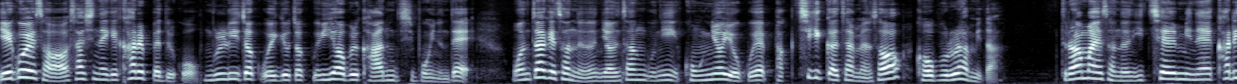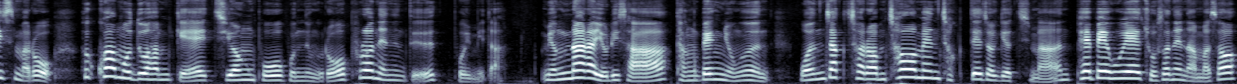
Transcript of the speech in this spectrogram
예고에서 사신에게 칼을 빼들고 물리적 외교적 위협을 가한 듯이 보이는데 원작에서는 연산군이 공여 요구에 박치기까지 하면서 거부를 합니다. 드라마에서는 이채민의 카리스마로 흑화 모드와 함께 지형 보호 본능으로 풀어내는 듯 보입니다. 명나라 요리사 당백룡은 원작처럼 처음엔 적대적이었지만 패배 후에 조선에 남아서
